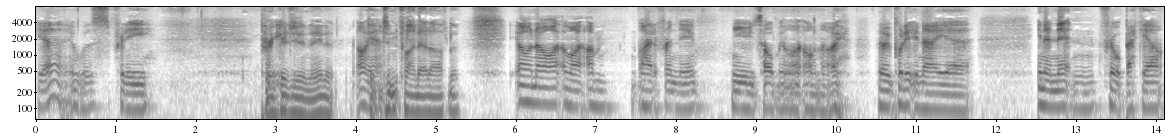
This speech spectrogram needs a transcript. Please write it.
yeah, it was pretty. Pretty Pretty. good you didn't eat it. Oh yeah. Didn't find out after. Oh no, I, I'm like, um, I had a friend there. He told me like, oh no, so we put it in a uh, in a net and threw it back out.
